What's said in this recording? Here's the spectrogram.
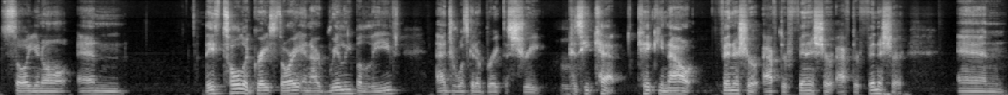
So you know, and they told a great story, and I really believed Edge was gonna break the streak mm. because he kept kicking out finisher after finisher after finisher, and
